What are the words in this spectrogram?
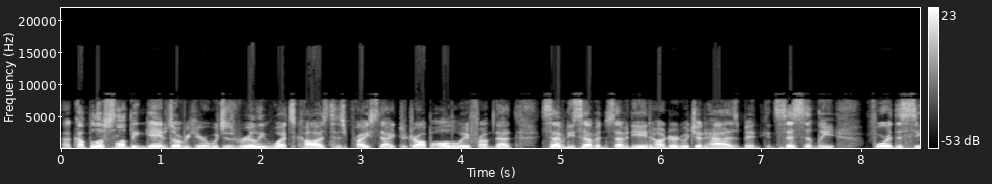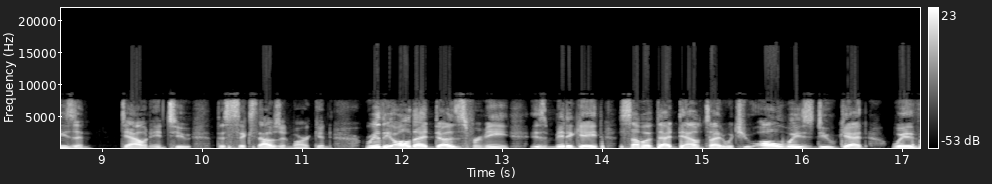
a couple of slumping games over here, which is really what's caused his price tag to drop all the way from that 77, 7800, which it has been consistently for the season, down into the 6000 mark. And really, all that does for me is mitigate some of that downside, which you always do get with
